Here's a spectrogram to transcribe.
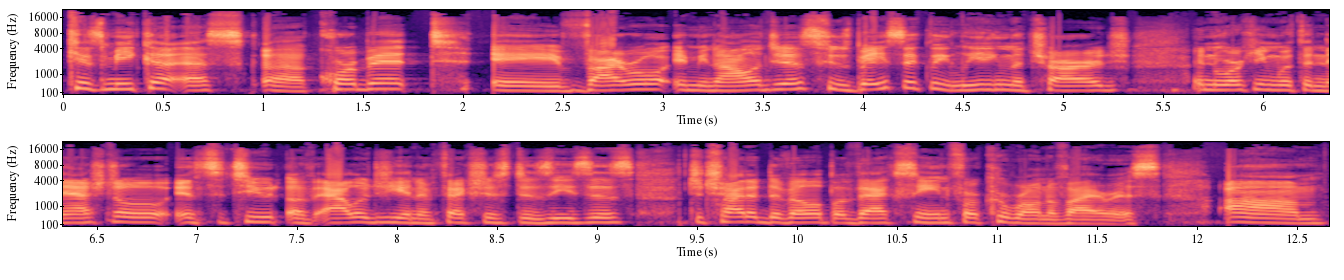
Kizzmekia S. Uh, Corbett, a viral immunologist who's basically leading the charge in working with the National Institute of Allergy and Infectious Diseases to try to develop a vaccine for coronavirus. Um,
